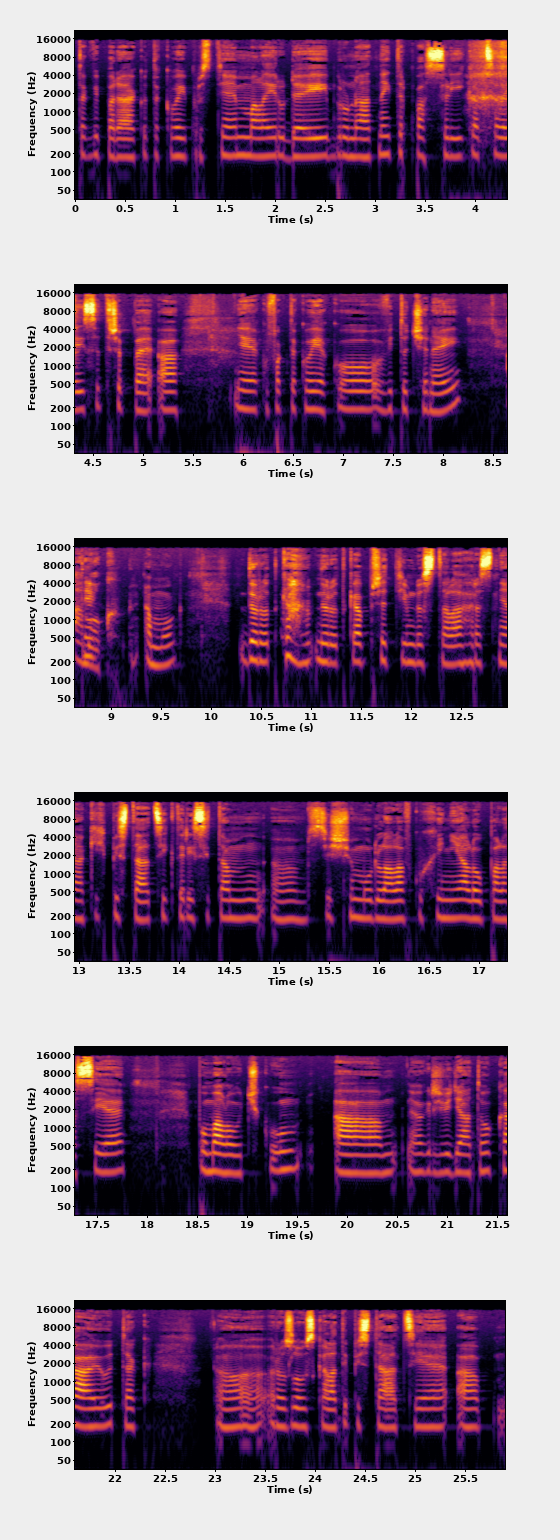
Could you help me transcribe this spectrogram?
tak vypadá jako takový prostě malý rudej, brunátný trpaslík a celý se třepe a je jako fakt takový jako vytočený. Amok. Amok. Dorotka, Dorotka předtím dostala hrst nějakých pistácí, který si tam uh, šmudlala v kuchyni a loupala si je pomaloučku a uh, když viděla toho Káju, tak uh, rozlouskala ty pistácie a uh,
